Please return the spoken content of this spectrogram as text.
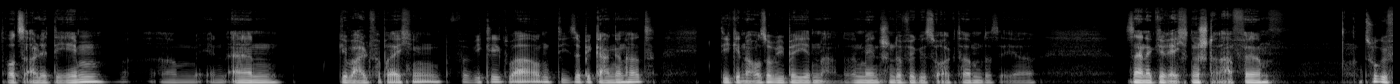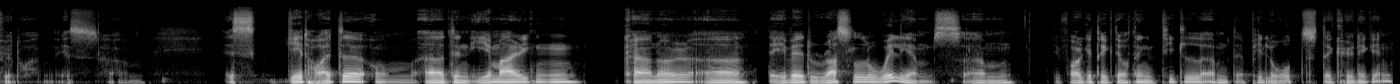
trotz alledem ähm, in ein Gewaltverbrechen verwickelt war und diese begangen hat, die genauso wie bei jedem anderen Menschen dafür gesorgt haben, dass er seiner gerechten Strafe zugeführt worden ist. Ähm, es geht heute um äh, den ehemaligen Colonel äh, David Russell Williams. Ähm, die Folge trägt ja auch den Titel ähm, Der Pilot der Königin.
